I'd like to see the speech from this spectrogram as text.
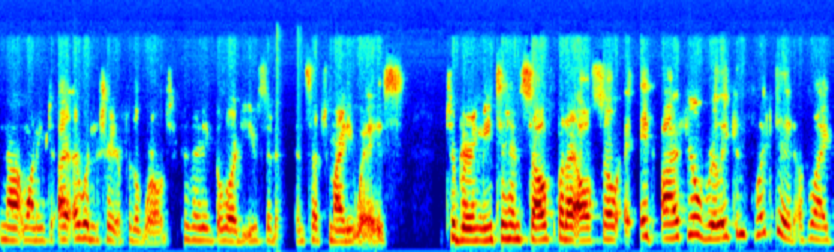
not wanting to, I, I wouldn't trade it for the world because I think the Lord used it in such mighty ways to bring me to himself. But I also, it, I feel really conflicted of like,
